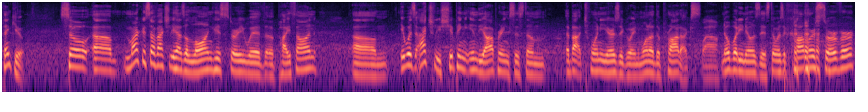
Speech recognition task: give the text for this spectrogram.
Thank you. So um, Microsoft actually has a long history with uh, Python. Um, it was actually shipping in the operating system about 20 years ago in one of the products. Wow. Nobody knows this. There was a commerce server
